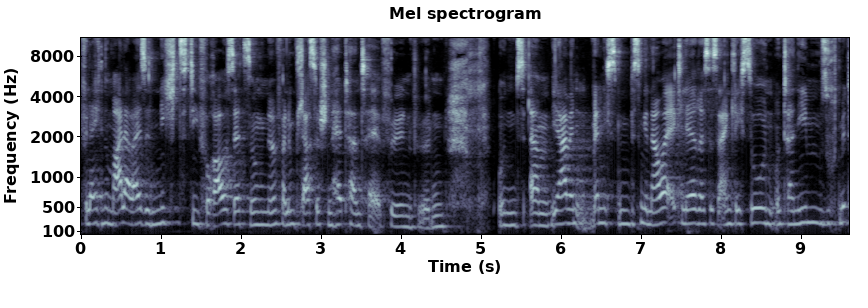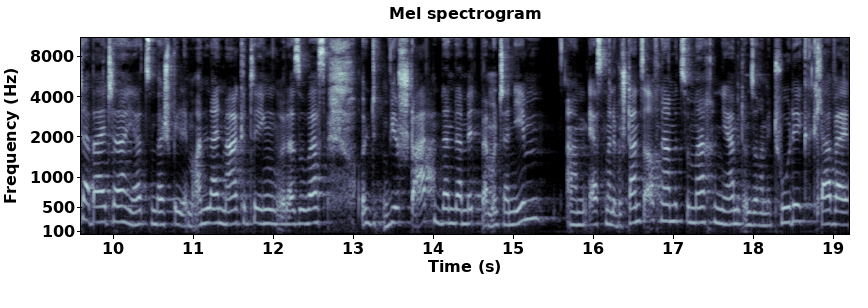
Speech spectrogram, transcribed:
vielleicht normalerweise nicht die Voraussetzungen ne, von einem klassischen Headhunter erfüllen würden werden. Und ähm, ja, wenn, wenn ich es ein bisschen genauer erkläre, ist es eigentlich so, ein Unternehmen sucht Mitarbeiter, ja, zum Beispiel im Online-Marketing oder sowas. Und wir starten dann damit beim Unternehmen, ähm, erstmal eine Bestandsaufnahme zu machen, ja, mit unserer Methodik. Klar, weil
